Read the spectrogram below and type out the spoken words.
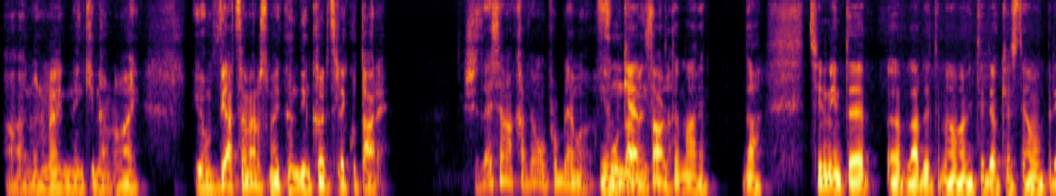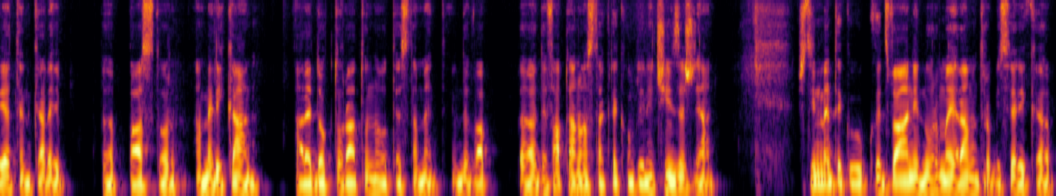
A, noi nu mai ne închinăm, nu mai... Eu în viața mea nu să mai cânt din cărțile cu tare. Și îți dai seama că avem o problemă e fundamentală. Un foarte mare. Da. Țin minte, uh, Vlad, uite, mi-am amintit de o chestie. Am un prieten care e uh, pastor american, are doctoratul în Nou Testament. Undeva, uh, de fapt, anul ăsta cred că a împlinit 50 de ani. Și țin minte, cu câțiva ani în urmă, eram într-o biserică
